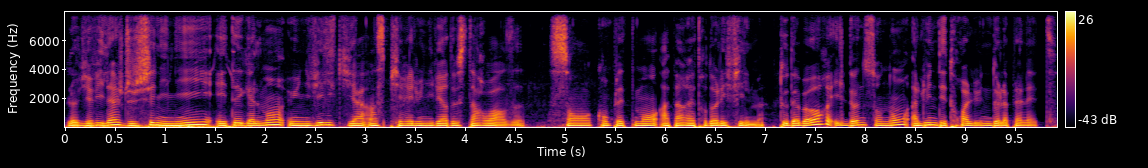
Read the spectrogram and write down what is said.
Le vieux village de Chenini est également une ville qui a inspiré l'univers de Star Wars, sans complètement apparaître dans les films. Tout d'abord, il donne son nom à l'une des trois lunes de la planète.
